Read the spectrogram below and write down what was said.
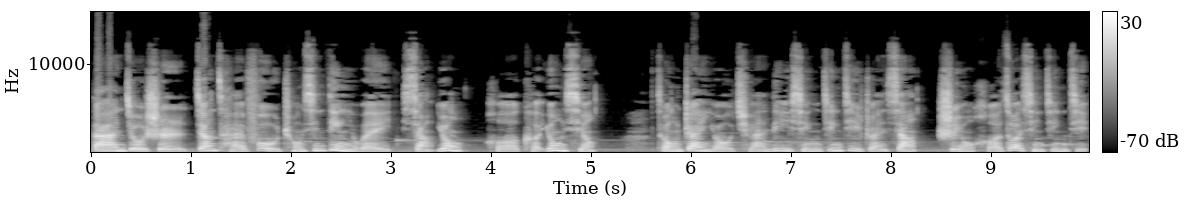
答案就是将财富重新定义为享用和可用性，从占有权利型经济转向使用合作型经济。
